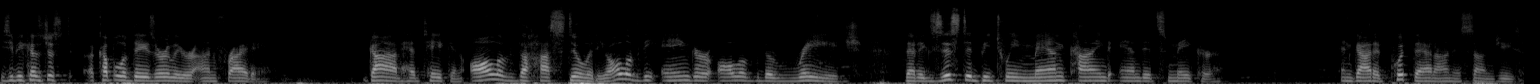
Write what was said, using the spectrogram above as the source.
You see, because just a couple of days earlier on Friday, God had taken all of the hostility, all of the anger, all of the rage that existed between mankind and its Maker, and God had put that on His Son, Jesus.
